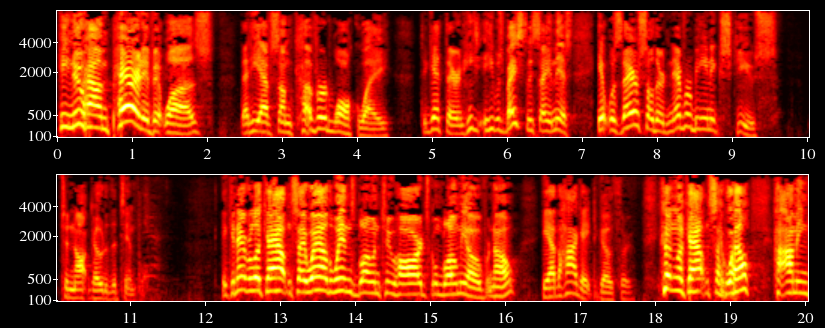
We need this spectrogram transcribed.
He knew how imperative it was that he have some covered walkway to get there. And he, he was basically saying this. It was there so there'd never be an excuse to not go to the temple. He could never look out and say, well, the wind's blowing too hard, it's going to blow me over. No. He had the high gate to go through. He couldn't look out and say, well, I mean,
